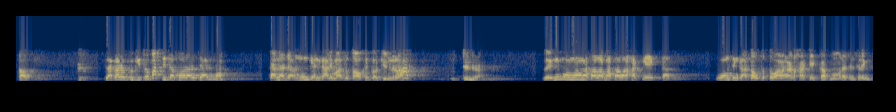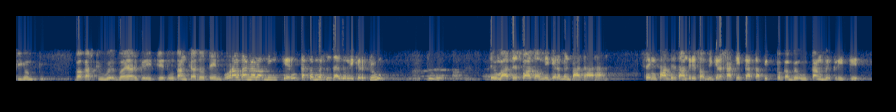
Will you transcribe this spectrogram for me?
tauhid. Lah kalau begitu pasti tidak kolal jannah. Karena tidak mungkin kalimat tauhid kok dinera, dinera. Lah ini mau masalah-masalah hakikat. Uang sing gak tahu petualangan hakikat, mau sing sering bingung bakas duit, bayar kredit, utang jatuh tempo. Orang sampe lo mikir, utang kamu sentak gue mikir du, duit. Sing mahasiswa sok mikir main pacaran. Sing santri-santri sok mikir hakikat tapi bekam utang, be kredit.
